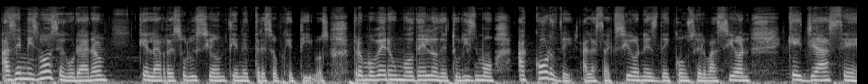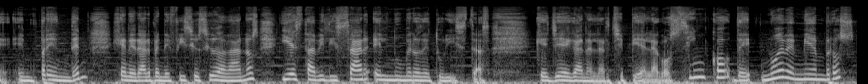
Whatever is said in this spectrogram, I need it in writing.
Asimismo, aseguraron que la resolución tiene tres objetivos. Promover un modelo de turismo acorde a las acciones de conservación que ya se emprenden, generar beneficios ciudadanos y estabilizar el número de turistas que llegan al archipiélago. Cinco de nueve miembros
